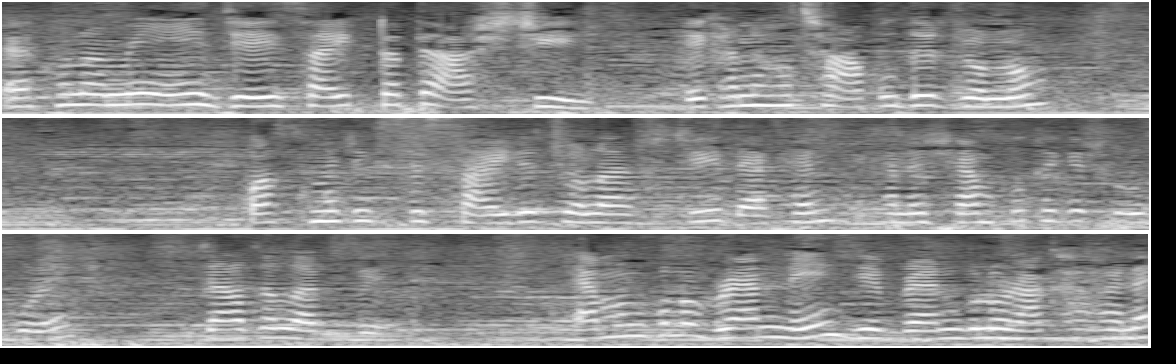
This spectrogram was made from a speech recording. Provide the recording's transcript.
এখন আমি যে সাইডটাতে আসছি, এখানে হচ্ছে আপুদের জন্য কসমেটিক্স এর সাইডে চলে আসছি। দেখেন, এখানে শ্যাম্পু থেকে শুরু করে যা যা লাগবে। এমন কোনো ব্র্যান্ড নেই যে ব্র্যান্ডগুলো রাখা হয় না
